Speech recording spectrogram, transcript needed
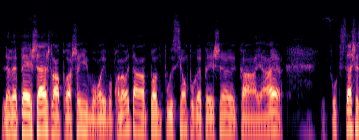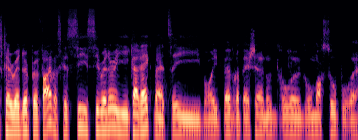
le repêchage l'an prochain, ils vont, ils vont probablement être en bonne position pour repêcher un carrière. Il faut qu'ils sachent ce que Ritter peut faire, parce que si, si il est correct, ben, ils, vont, ils peuvent repêcher un autre gros, gros morceau pour, euh,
